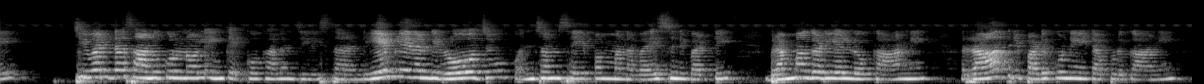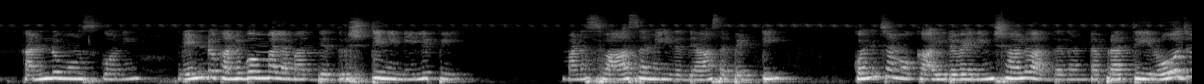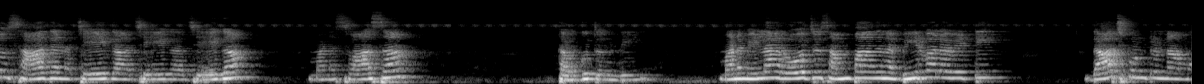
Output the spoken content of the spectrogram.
చివరి దశ అనుకున్న వాళ్ళు ఇంకా ఎక్కువ కాలం జీవిస్తారండి. ఏం లేదండి రోజు కొంచెం సేపం మన వయసుని బట్టి బ్రహ్మ గడియల్లో కానీ రాత్రి పడుకునేటప్పుడు కానీ కళ్ళు మూసుకొని రెండు కనుబొమ్మల మధ్య దృష్టిని నిలిపి మన శ్వాస మీద ధ్యాస పెట్టి కొంచెం ఒక ఇరవై నిమిషాలు అర్ధగంట ప్రతిరోజు సాధన చేయగా చేయగా చేయగా మన శ్వాస తగ్గుతుంది. మనం ఎలా రోజు సంపాదన బీరువాలో పెట్టి దాచుకుంటున్నాము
